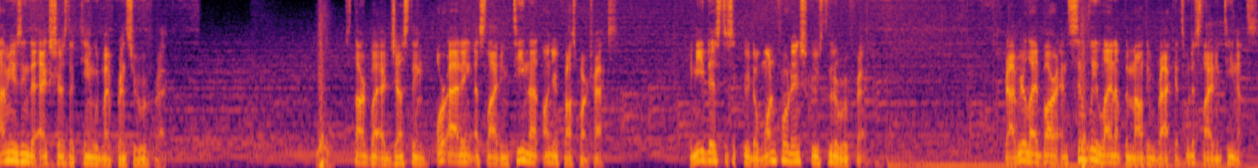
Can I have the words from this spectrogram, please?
I'm using the extras that came with my Prinsu roof rack. Start by adjusting or adding a sliding T-nut on your crossbar tracks. We need this to secure the 1 4 inch screws to the roof rack. Grab your light bar and simply line up the mounting brackets with the sliding T-nuts.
